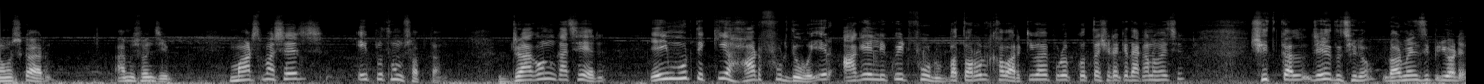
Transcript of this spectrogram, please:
নমস্কার, আমি সঞ্জীব। মার্চ মাসের এই প্রথম সপ্তাহ। ড্রাগন গাছের এই মুহূর্তে কি হার্ড ফুড দেবো? এর আগে লিকুইড ফুড বা তরল খাবার কীভাবে প্রয়োগ করতে হয় সেটাকে দেখানো হয়েছে। শীতকাল যেহেতু ছিল ডরমেন্সি পিরিয়ডে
